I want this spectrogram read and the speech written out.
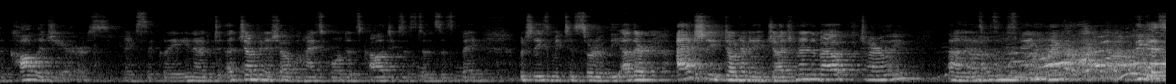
the college years, basically. You know, j- uh, jumping a show from high school into its college existence is big, which leads me to sort of the other. I actually don't have any judgment about Charlie. Uh, is what's his name, right? Because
